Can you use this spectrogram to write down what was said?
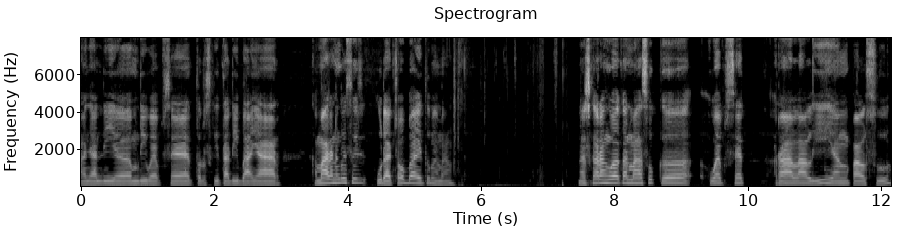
Hanya diem di website terus kita dibayar. Kemarin gue sih udah coba itu memang. Nah sekarang gue akan masuk ke website Ralali yang palsu.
